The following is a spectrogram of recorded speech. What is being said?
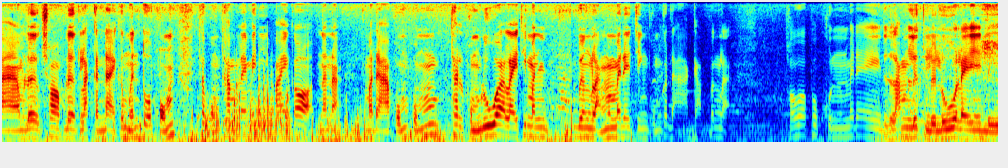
ตามเลิกชอบเลิกรักกันได้ ก็เหมือนตัวผม ถ้าผมทำอะไรไม่ดีไปก็นั่นน่ะมาด่าผมผมถ้าผมรู้ว่าอะไรที่มันเบื้องหลังมันไม่ได้จริง ผมก็ด่ากลับบ้างแหละเพราะว่าพวกคุณไม่ได้ล้ำลึกหรือรู้อะไรหรือ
